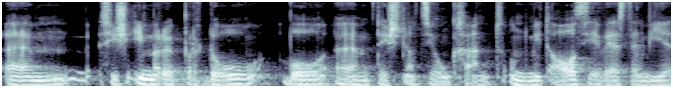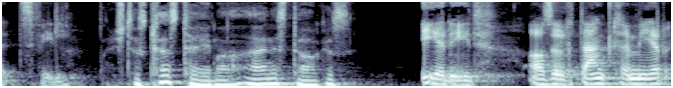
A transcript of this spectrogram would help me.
Ähm, es ist immer jemand da, der ähm, die Destination kennt. Und mit Asien wäre es dann wie zu viel. Ist das kein Thema eines Tages? Eher nicht. Also ich denke, wir,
